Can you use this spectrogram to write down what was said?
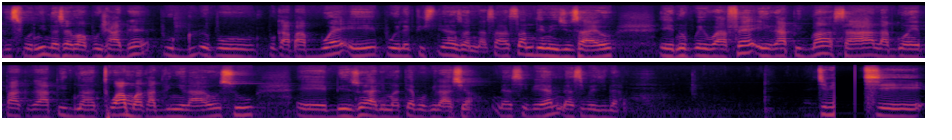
disponible, non seulement pour jardin, pour, pour, pour capable boire et pour l'électricité dans la zone. C'est ensemble de mesures ça, et nous prévoyons faire et rapidement, ça a un impact rapide dans trois mois qui venir là-haut sous les besoins alimentaires de la population. Merci PM, merci Président. C'est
